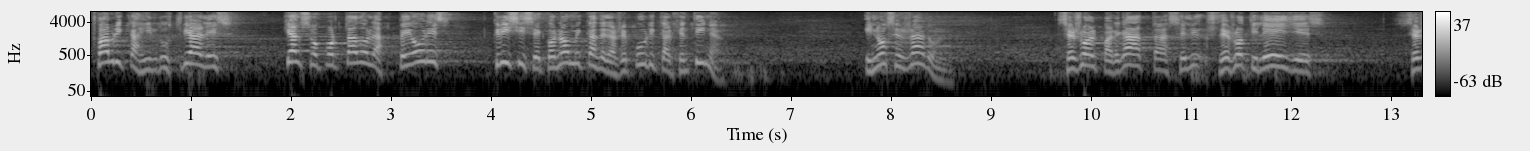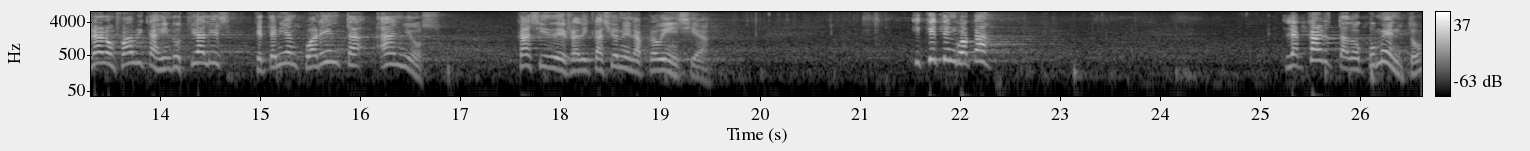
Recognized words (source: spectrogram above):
fábricas industriales que han soportado las peores crisis económicas de la República Argentina. Y no cerraron. Cerró Alpargata, cerró Tileyes, cerraron fábricas industriales que tenían 40 años casi de erradicación en la provincia. ¿Y qué tengo acá? La carta documento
